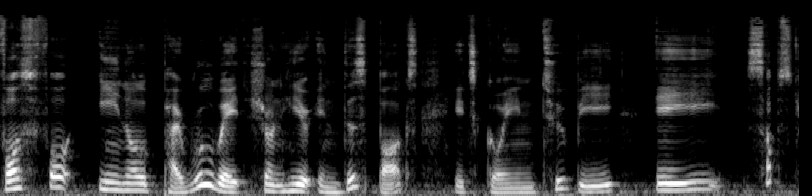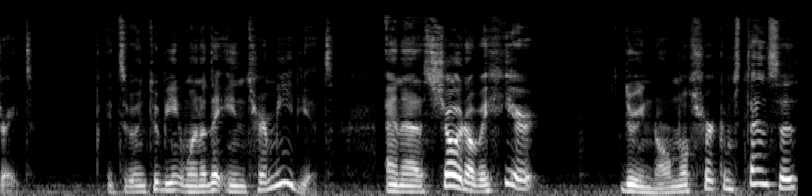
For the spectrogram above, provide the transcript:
phosphoenol pyruvate shown here in this box, it's going to be a substrate. It's going to be one of the intermediates. And as shown over here, during normal circumstances,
